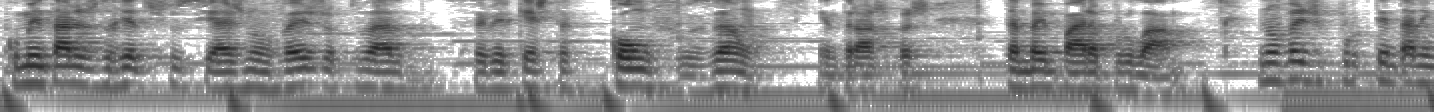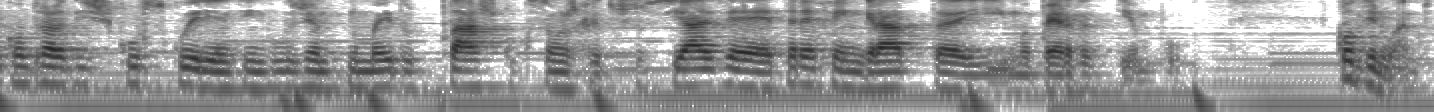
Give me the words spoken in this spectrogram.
Comentários de redes sociais não vejo, apesar de saber que esta confusão, entre aspas, também para por lá. Não vejo porque tentar encontrar discurso coerente e inteligente no meio do tasco que são as redes sociais é tarefa ingrata e uma perda de tempo. Continuando.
